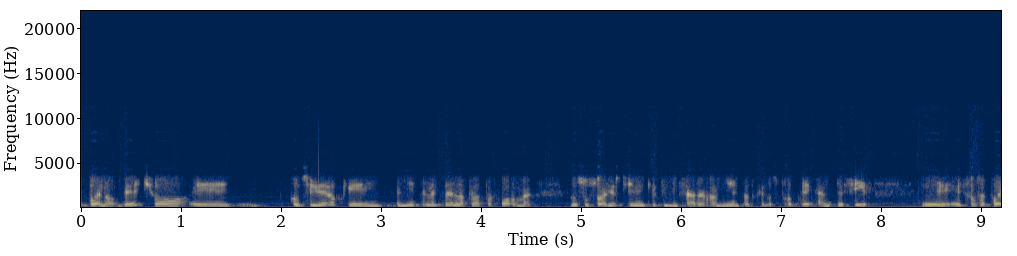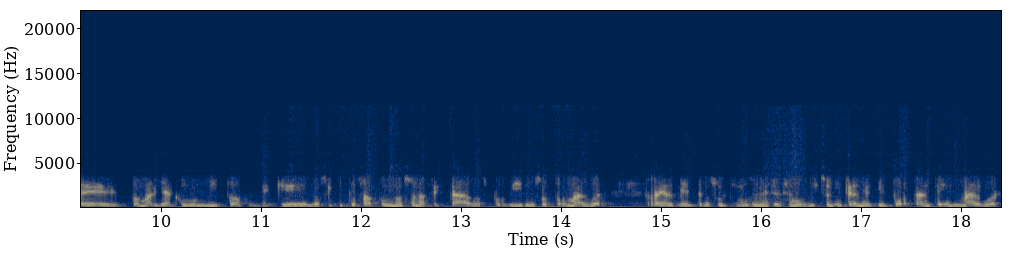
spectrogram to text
Bueno, de hecho, eh, considero que independientemente de la plataforma, los usuarios tienen que utilizar herramientas que los protejan. Es decir, eh, eso se puede tomar ya como un mito de que los equipos Apple no son afectados por virus o por malware. Realmente en los últimos meses hemos visto un incremento importante en malware,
